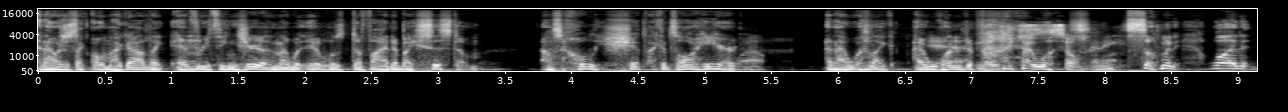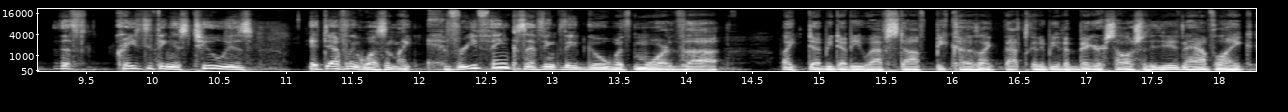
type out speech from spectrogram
And I was just like, oh my God, like everything's here. And it was divided by system. I was like, holy shit, like it's all here. Oh, wow. And I was like, I Yeah, wanted to buy. I was so many. so many. Well, and the th- crazy thing is too is it definitely wasn't like everything because I think they'd go with more the like WWF stuff because like that's going to be the bigger seller. So they didn't have like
